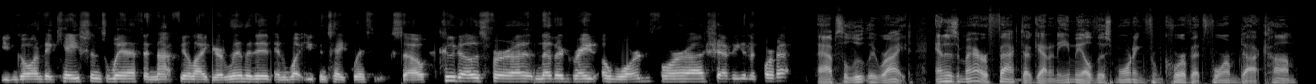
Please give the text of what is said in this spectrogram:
you can go on vacations with and not feel like you're limited in what you can take with you. So kudos for another great award for uh, Chevy and the Corvette. Absolutely right. And as a matter of fact, I've got an email this morning from CorvetteForum.com.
